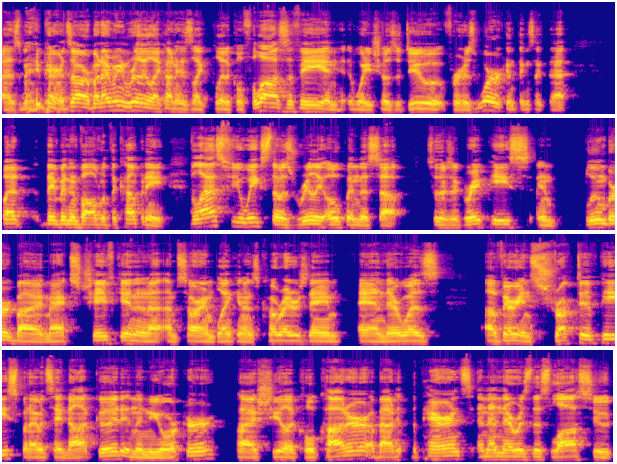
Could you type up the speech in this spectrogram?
as many oh, parents are, but I mean, really like on his like political philosophy and what he chose to do for his work and things like that. But they've been involved with the company. The last few weeks, though, has really opened this up. So there's a great piece in Bloomberg by Max Chafkin, and I, am sorry, I'm blanking on his co-writer's name. And there was a very instructive piece, but I would say not good in the New Yorker by Sheelah Kolhatkar about the parents. And then there was this lawsuit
